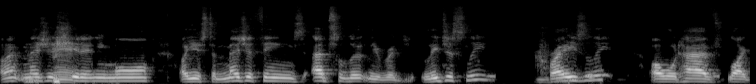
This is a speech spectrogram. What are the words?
I don't measure mm-hmm. shit anymore. I used to measure things absolutely religiously, mm-hmm. crazily. I would have like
